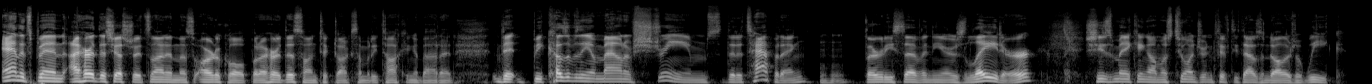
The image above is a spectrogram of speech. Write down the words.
And it's been I heard this yesterday. It's not in this article, but I heard this on TikTok. Somebody talking about it that because of the amount of streams that it's happening, Mm-hmm. 37 years later, she's making almost 250 thousand dollars a week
